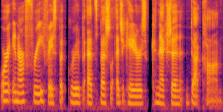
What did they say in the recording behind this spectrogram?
or in our free Facebook group at specialeducatorsconnection.com.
